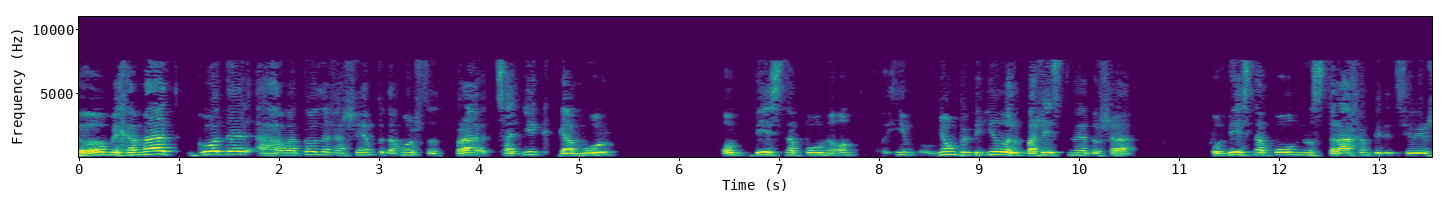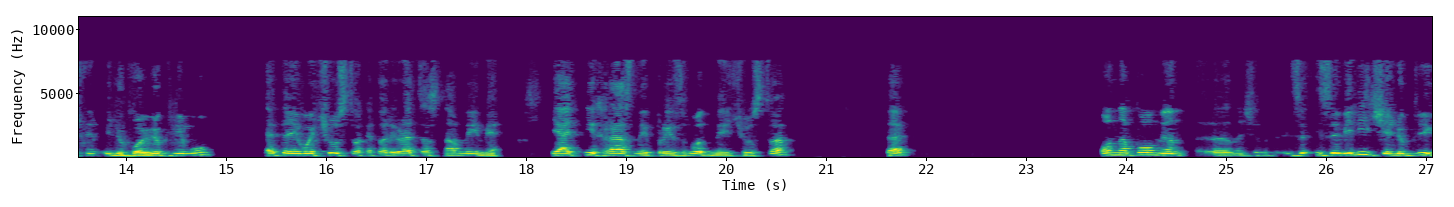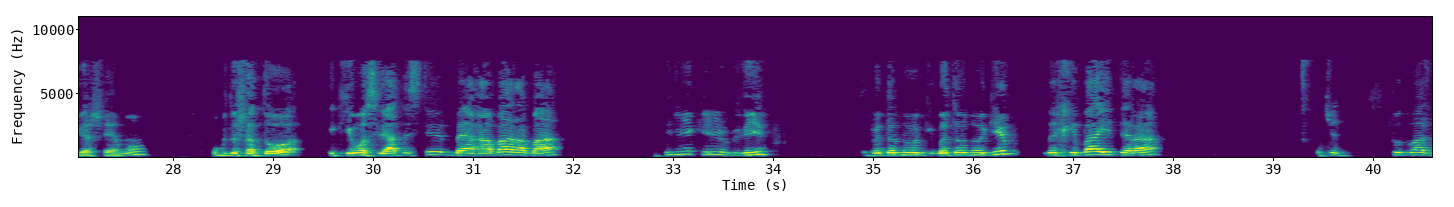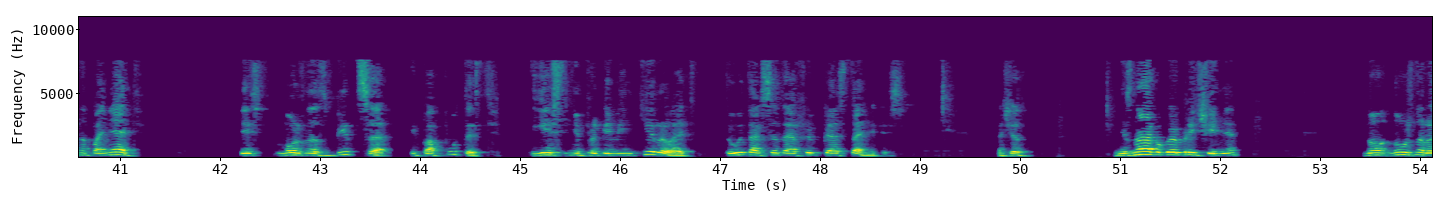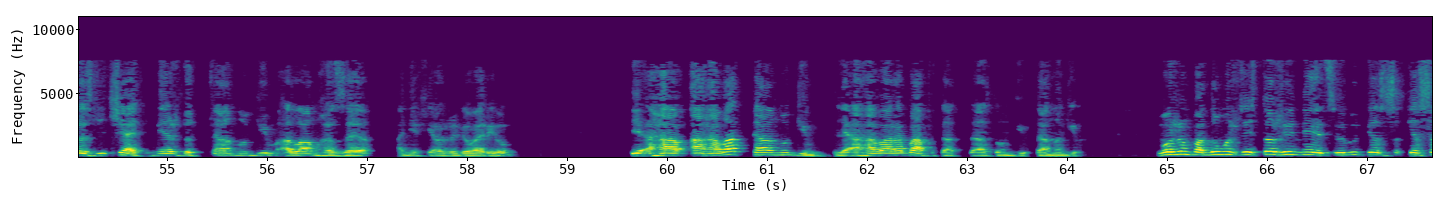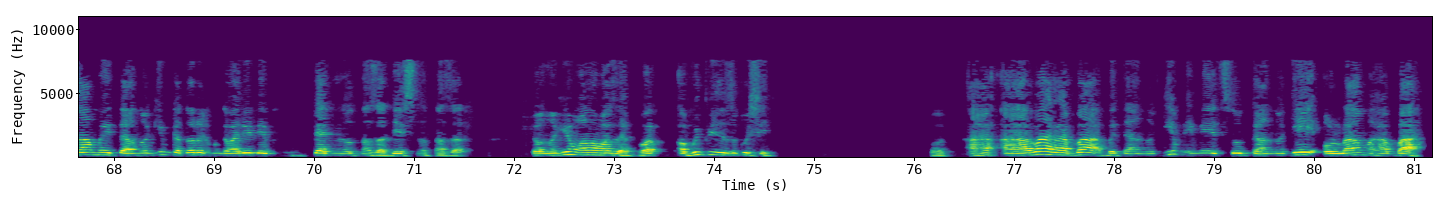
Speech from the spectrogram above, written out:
то Мехамад Годель Агаватола Хашем, потому что цадик Гамур, он весь наполнен, он, им, в нем победила божественная душа, он весь наполнен страхом перед Всевышним и любовью к нему. Это его чувства, которые являются основными, и от них разные производные чувства. Так? Он наполнен значит, из-за величия любви к Гашему, Угдушато, и к его святости, Беагава Раба, великой любви, Бетонугим, Бехиба и Тера. Значит, тут важно понять, здесь можно сбиться и попутать, если не прокомментировать, то вы так с этой ошибкой останетесь. Значит, не знаю по какой причине, но нужно различать между Танугим Алам Хазе, о них я уже говорил, и Агават Танугим, или Агава Раба Танугим. Можем подумать, что здесь тоже имеется в виду те, те самые Танугим, о которых мы говорили 5 минут назад, 10 минут назад. Танугим Алам Хазе, а выпили закусить. Вот. Агава раба бетанугим имеется в виду танугей олам габа.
